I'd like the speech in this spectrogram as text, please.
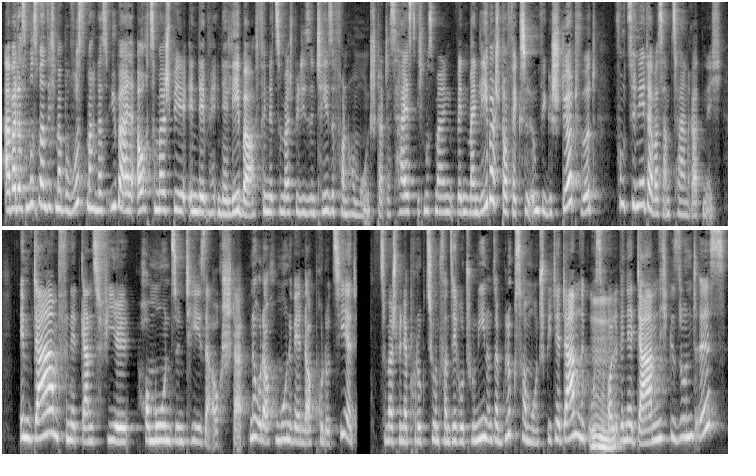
Aber das muss man sich mal bewusst machen, dass überall auch zum Beispiel in der, in der Leber findet zum Beispiel die Synthese von Hormonen statt. Das heißt, ich muss mein, wenn mein Leberstoffwechsel irgendwie gestört wird, funktioniert da was am Zahnrad nicht. Im Darm findet ganz viel Hormonsynthese auch statt, ne? Oder auch Hormone werden da auch produziert. Zum Beispiel in der Produktion von Serotonin, unserem Glückshormon, spielt der Darm eine große Mhm. Rolle. Wenn der Darm nicht gesund ist,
